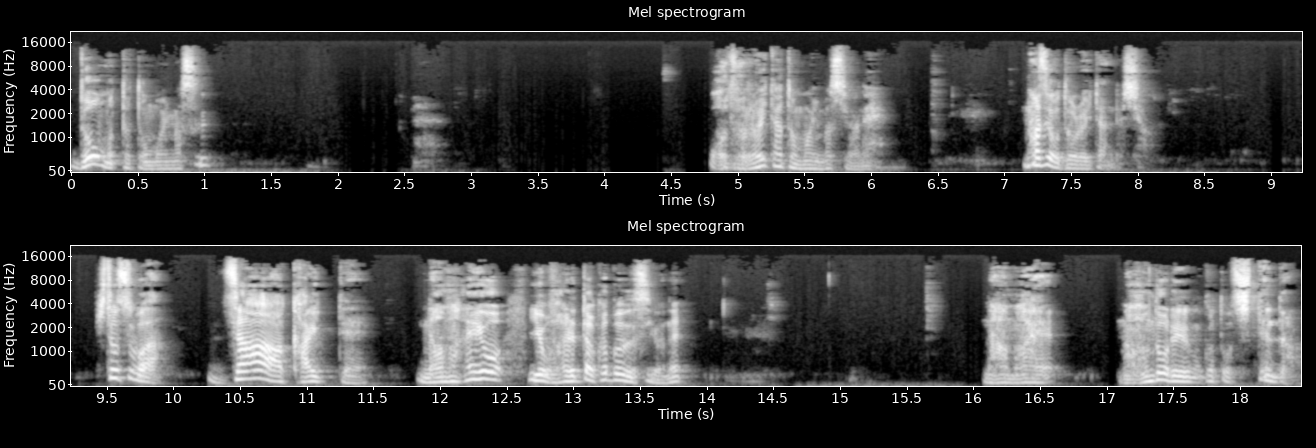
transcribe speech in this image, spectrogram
どう思ったと思います？驚いたと思いますよね。なぜ驚いたんでしょう？一つは、ザーカイって名前を呼ばれたことですよね。名前。なんで俺のことを知ってんだ？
